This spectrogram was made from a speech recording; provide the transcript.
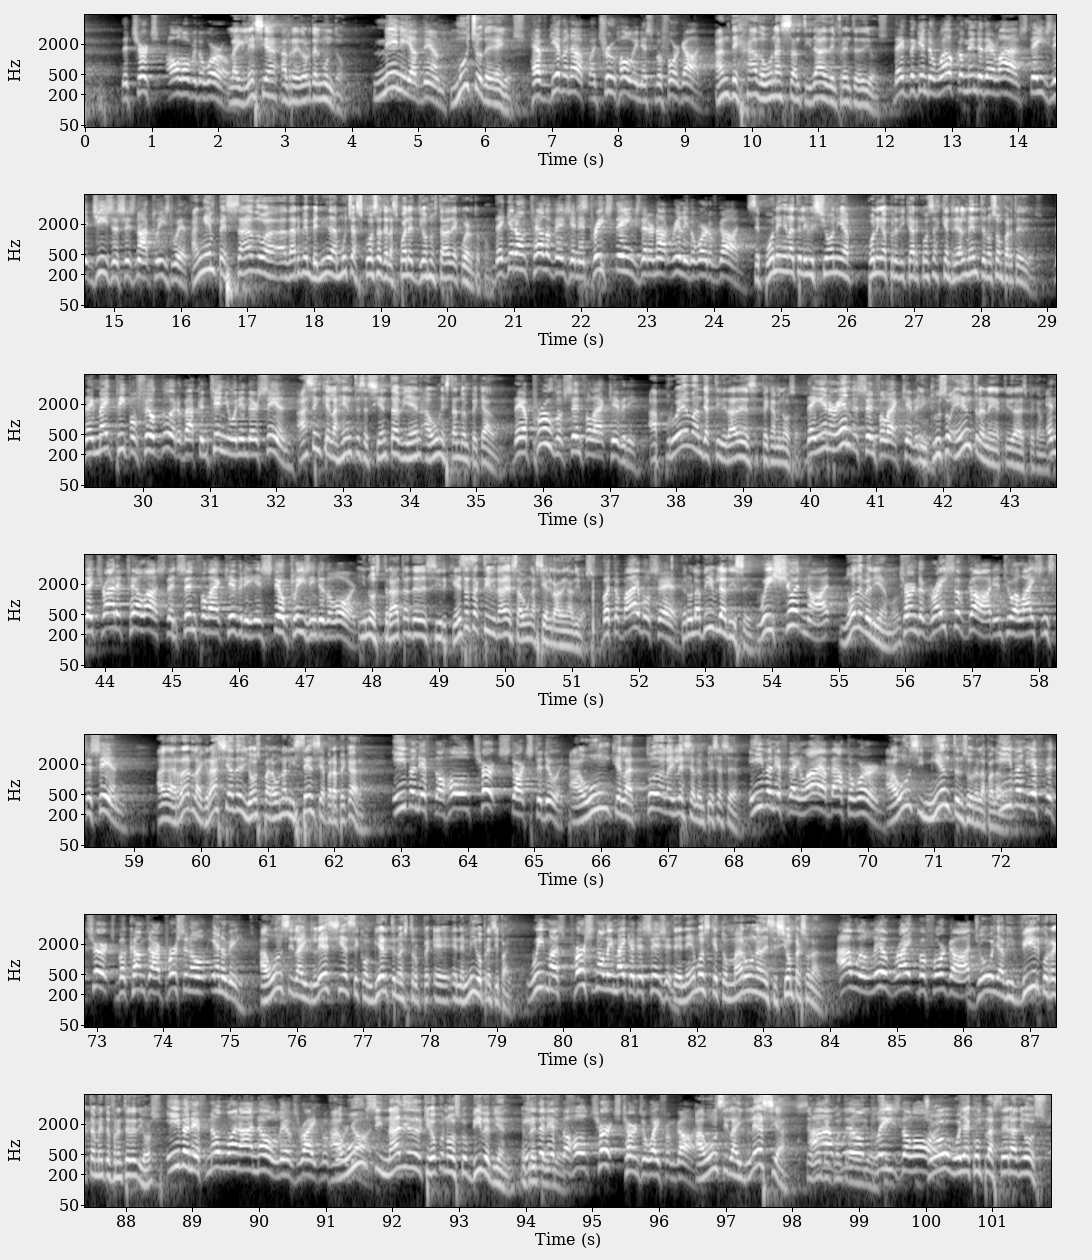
the church all over the world. La iglesia alrededor del mundo. Many of them Muchos de ellos have given up a true holiness before God. Han dejado una santidad en frente de Dios. They've begun to welcome into their lives things that Jesus is not pleased with. Han empezado a, a dar bienvenida a muchas cosas de las cuales Dios no está de acuerdo con. They get on television and preach things that are not really the Word of God. Se ponen en la televisión y a- ponen a predicar cosas que realmente no son parte de Dios. They make people feel good about continuing in their sin. Hacen que la gente se sienta bien aún estando en pecado. They approve of sinful activity. Aprueban de actividades pecaminosas. They enter into sinful activity. Incluso entran en actividades pecaminosas. And they try to tell us that sinful activity is still pleasing to the Lord. Y nos tratan de decir que esas actividades aún así agraden a Dios. But the Bible said Pero la Biblia dice, we should not no deberíamos turn the grace of God into a license to sin, agarrar la gracia de Dios para una licencia para pecar. Even if the whole church starts to do it, Aún que la, toda la iglesia lo empiece a hacer. even if they lie about the word, Aún si mienten sobre la palabra. even if the church becomes our personal enemy. Aún si la iglesia se convierte en nuestro eh, enemigo principal. We must personally make a decision. Tenemos que tomar una decisión personal. I will live right before God, Yo voy a vivir correctamente frente de Dios. even if no one I know lives right before Aún God. si nadie del que yo conozco vive bien en frente Even de if the whole church turns away from God. Aún si la iglesia se vuelve en I contra de Dios. please the Lord. Yo voy a complacer a Dios.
